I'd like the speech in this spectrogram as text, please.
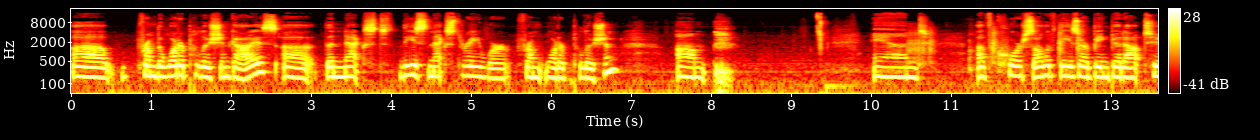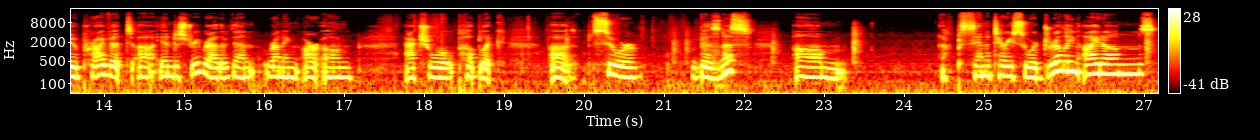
uh, from the water pollution guys. Uh, the next, these next three were from water pollution, um, and of course, all of these are being bid out to private uh, industry rather than running our own actual public uh, sewer business. Um, sanitary sewer drilling items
